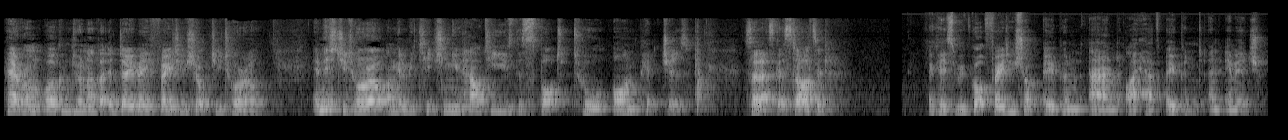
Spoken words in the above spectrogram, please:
Hey everyone, welcome to another Adobe Photoshop tutorial. In this tutorial I'm going to be teaching you how to use the spot tool on pictures. So let's get started. Okay, so we've got Photoshop open and I have opened an image.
